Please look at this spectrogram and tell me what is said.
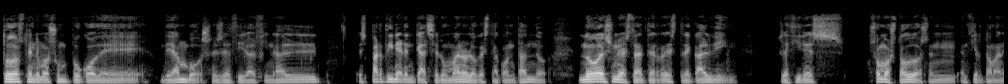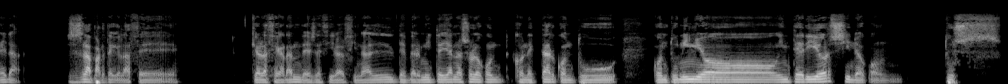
todos tenemos un poco de, de, ambos. Es decir, al final es parte inherente al ser humano lo que está contando. No es un extraterrestre, Calvin. Es decir, es, somos todos en, en cierta manera. Esa es la parte que lo hace que lo hace grande, es decir, al final te permite ya no solo con, conectar con tu, con tu niño interior, sino con tus,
